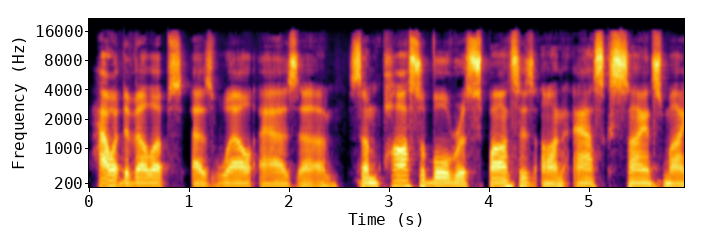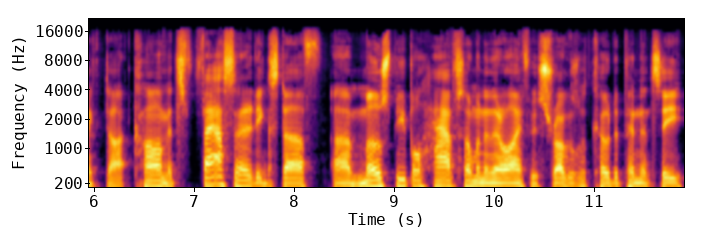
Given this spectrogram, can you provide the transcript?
how it develops, as well as um, some possible responses on AskScienceMike.com. It's fascinating stuff. Um, most people have someone in their life who struggles with codependency.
